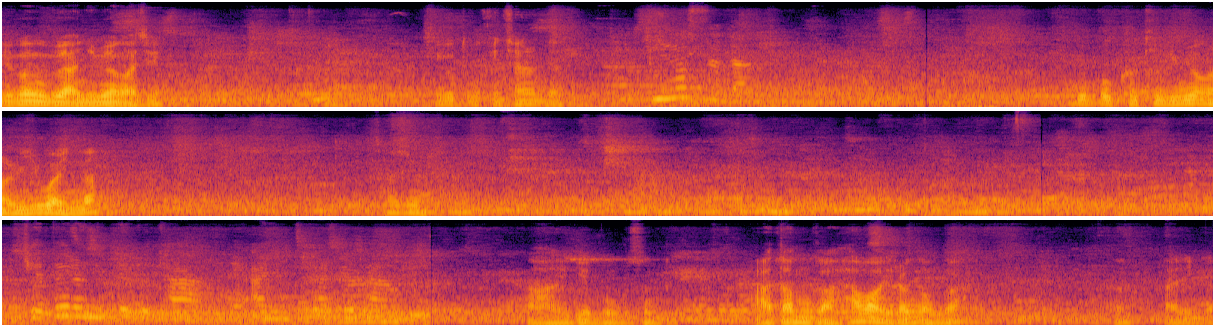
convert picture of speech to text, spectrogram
이거는 왜안 유명하지? 이것도 뭐 괜찮은데. 비너스다. 이게 뭐 그렇게 유명할 이유가 있나? 사실 제대로 때도 다 네, 잘 나오고. 아 이게 뭐 무슨 아담과 하와 이런 건가? 어? 아닌가?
